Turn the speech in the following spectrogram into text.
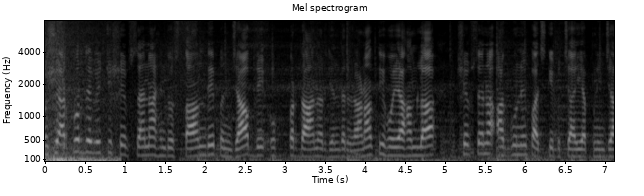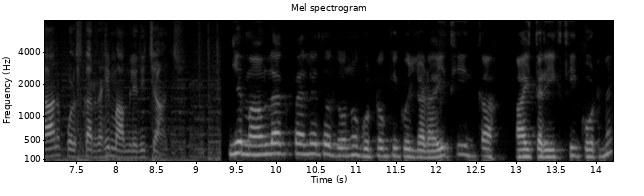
ਹੁਸ਼ਿਆਰਪੁਰ ਦੇ ਵਿੱਚ ਸ਼ਿਵ ਸੈਨਾ ਹਿੰਦੁਸਤਾਨ ਦੇ ਪੰਜਾਬ ਦੇ ਉਪ ਪ੍ਰਧਾਨ ਰਜਿੰਦਰ ਰਾਣਾ ਤੇ ਹੋਇਆ ਹਮਲਾ। शिवसेना आगू ने भज के बचाई अपनी जान पुलिस कर रही मामले की जाँच ये मामला पहले तो दोनों गुटों की कोई लड़ाई थी, इनका आज तारीख थी कोर्ट में।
